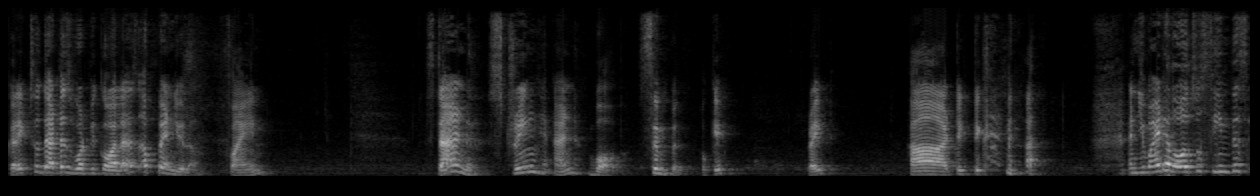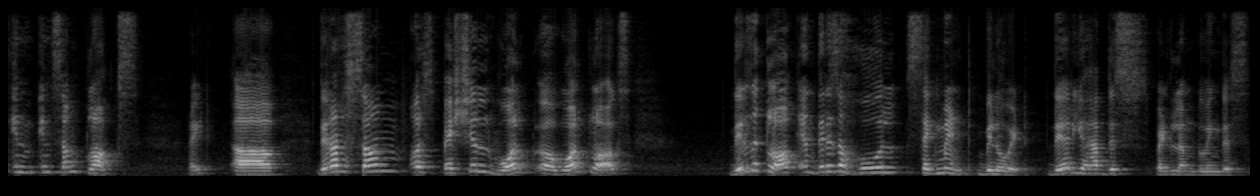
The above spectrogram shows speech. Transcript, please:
correct? So that is what we call as a pendulum. Fine. Stand, string and bob. Simple, okay? Right? Ah, tick tick. and you might have also seen this in, in some clocks, right? Uh, there are some or special wall, uh, wall clocks there is a clock and there is a whole segment below it. There you have this pendulum doing this.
